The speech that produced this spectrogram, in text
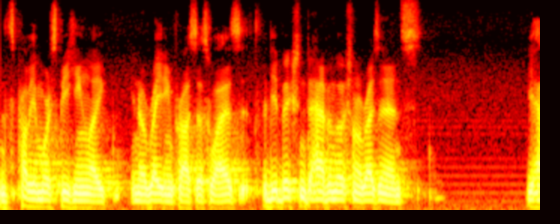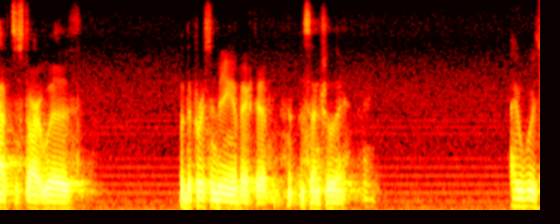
it's probably more speaking like you know writing process wise for the eviction to have emotional resonance you have to start with with the person being evicted essentially. I was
